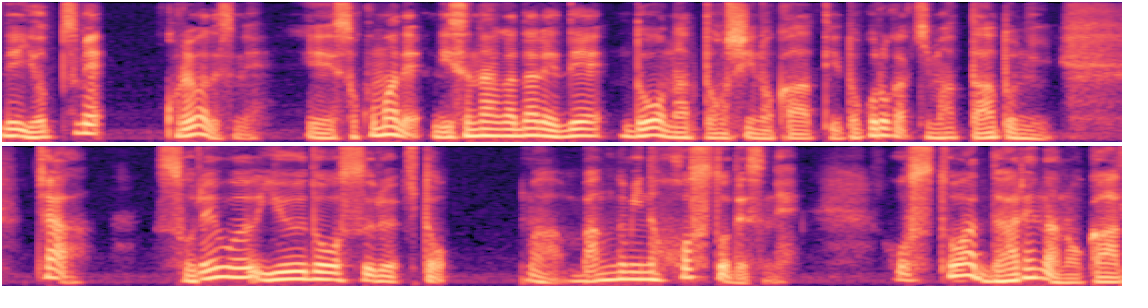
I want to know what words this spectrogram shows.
で、四つ目。これはですね、えー、そこまでリスナーが誰でどうなってほしいのかっていうところが決まった後に、じゃあ、それを誘導する人。まあ、番組のホストですね。ホストは誰なのか。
